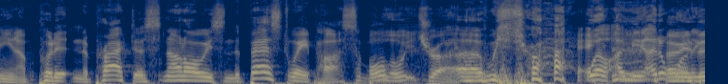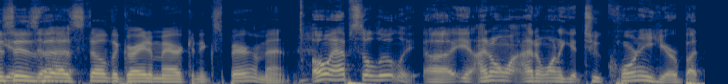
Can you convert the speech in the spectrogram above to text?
You know, put it into practice. Not always in the best way possible. Well, we try. Uh, we try. Well, I mean, I don't wanna This get, is uh, still the great American experiment. Oh, absolutely. Uh, yeah, I don't. I don't want to get too corny here, but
